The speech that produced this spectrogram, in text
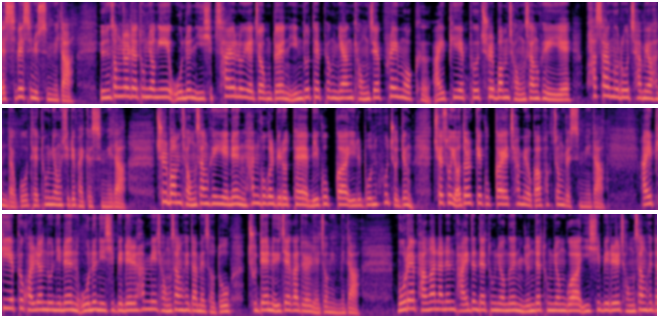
SBS 뉴스입니다. 윤석열 대통령이 오는 24일로 예정된 인도태평양 경제 프레임워크 IPF 출범 정상회의에 화상으로 참여한다고 대통령실이 밝혔습니다. 출범 정상회의에는 한국을 비롯해 미국과 일본, 호주 등 최소 8개 국가의 참여가 확정됐습니다. IPF 관련 논의는 오는 21일 한미 정상회담에서도 주된 의제가 될 예정입니다. 모레 방한하는 바이든 대통령은 윤 대통령과 21일 정상회담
